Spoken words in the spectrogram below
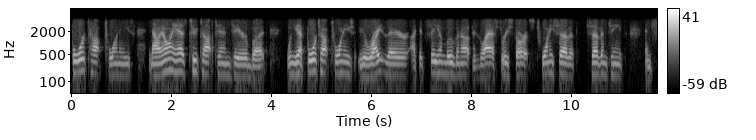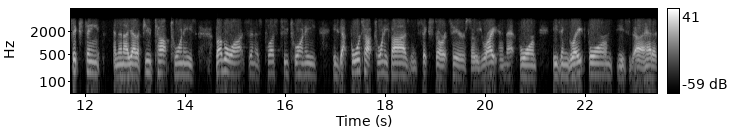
four top twenties. Now he only has two top tens here, but when you have four top twenties, you're right there. I could see him moving up. His last three starts, twenty seventh, seventeenth, and sixteenth, and then I got a few top twenties. Bubba Watson is plus two twenty. He's got four top twenty fives and six starts here, so he's right in that form. He's in great form. He's uh, had an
